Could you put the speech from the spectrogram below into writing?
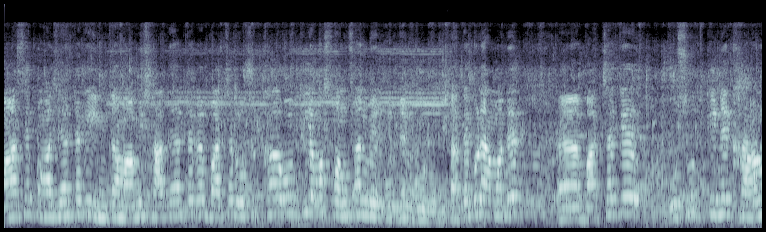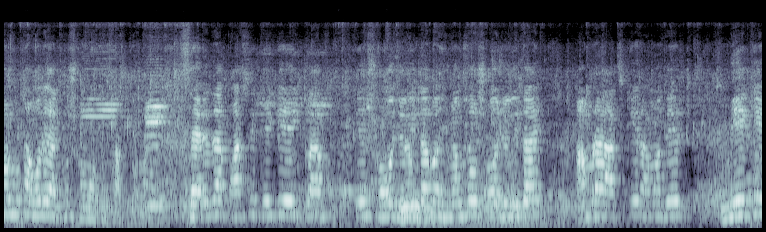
মাসে পাঁচ হাজার টাকা ইনকাম আমি সাত হাজার টাকার বাচ্চার ওষুধ খাওয়াবো কি আমার সংসার মেনটেন করব তাতে করে আমাদের বাচ্চাকে ওষুধ কিনে খাওয়ানোর মতো আমাদের একদম সমর্থ থাকতো না। স্যারেরা পাশে থেকে এই ক্লাবকে সহযোগিতা বা হিমাংশ সহযোগিতায় আমরা আজকের আমাদের মেয়েকে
